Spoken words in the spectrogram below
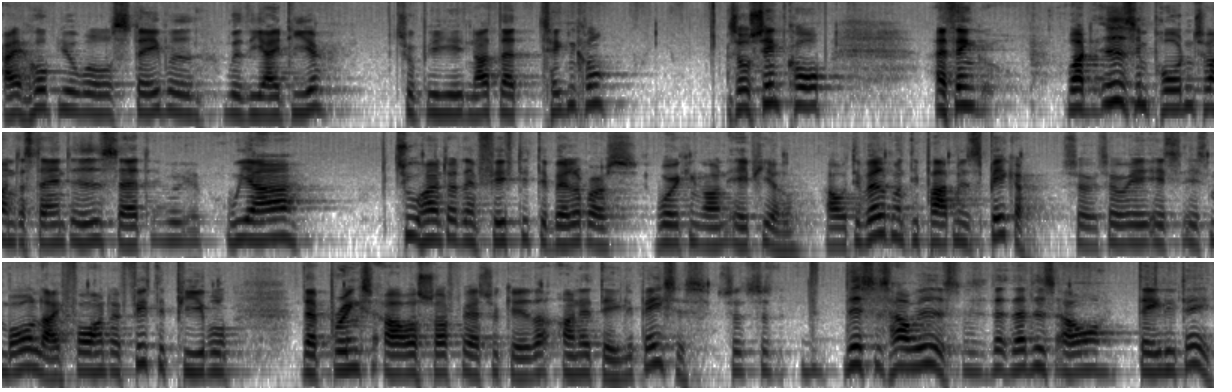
I hope you will stay with, with the idea to be not that technical. So SimCorp I think what is important to understand is that we are 250 developers working on APL. Our development department is bigger, so, so it's, it's more like 450 people that brings our software together on a daily basis. So, so th this is how it is. Th that is our daily day.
